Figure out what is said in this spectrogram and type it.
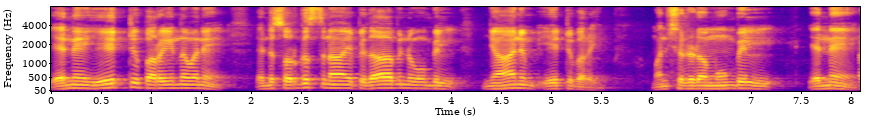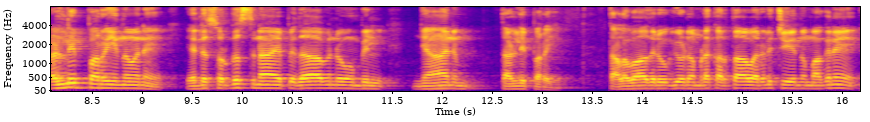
എന്നെ ഏറ്റു പറയുന്നവനെ എന്റെ സ്വർഗസ്ഥനായ പിതാവിന്റെ മുമ്പിൽ ഞാനും ഏറ്റുപറയും മനുഷ്യരുടെ മുമ്പിൽ എന്നെ തള്ളിപ്പറയുന്നവനെ എന്റെ സ്വർഗസ്ഥനായ പിതാവിന്റെ മുമ്പിൽ ഞാനും തള്ളിപ്പറയും. തളവാത രോഗിയോട് നമ്മുടെ കർത്താവ് അരളി ചെയ്യുന്നു മകനെ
